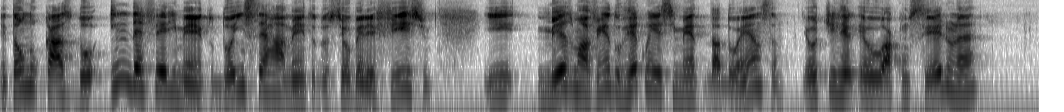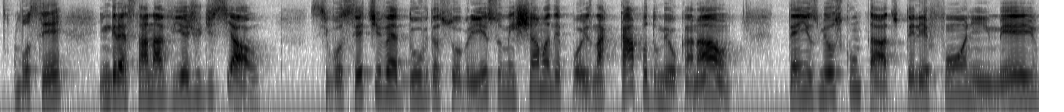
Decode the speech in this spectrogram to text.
Então, no caso do indeferimento, do encerramento do seu benefício, e mesmo havendo reconhecimento da doença, eu te eu aconselho, né, você ingressar na via judicial. Se você tiver dúvida sobre isso, me chama depois. Na capa do meu canal tem os meus contatos, telefone, e-mail.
